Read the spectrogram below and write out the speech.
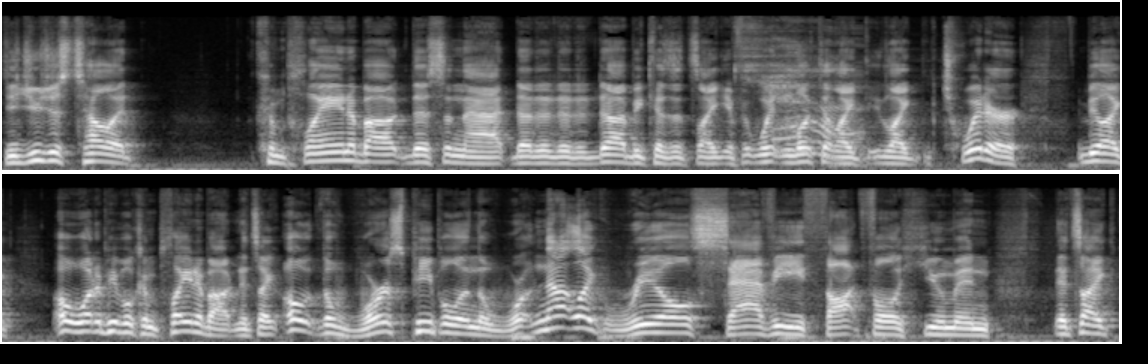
did you just tell it? Complain about this and that, da da da da da, because it's like if it went and looked at like like Twitter, it'd be like, oh, what do people complain about? And it's like, oh, the worst people in the world. Not like real, savvy, thoughtful human. It's like,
